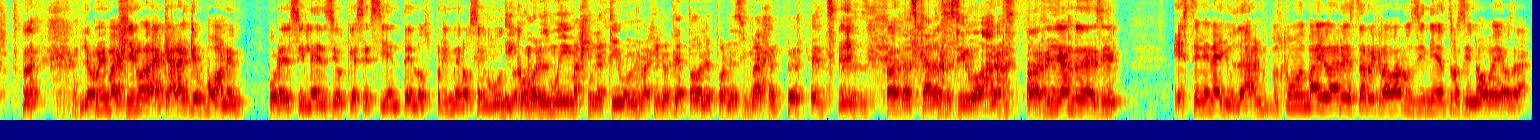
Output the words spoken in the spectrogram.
yo me imagino la cara que ponen por el silencio que se siente en los primeros segundos. Y como eres muy imaginativo, me imagino que a todo le pones imagen. Entonces, las caras así, ¡what! Así han de decir, este viene a ayudarme, pues ¿cómo me va a ayudar este a reclamar un siniestro si no ve? O sea,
